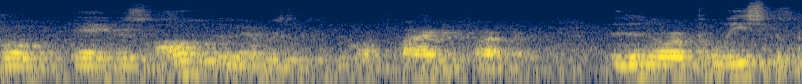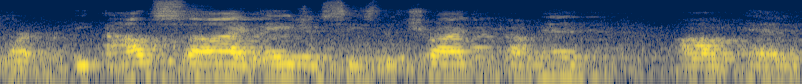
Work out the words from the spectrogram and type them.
Volk, Davis, all of the members of the North Fire Department, the Lenore Police Department, the outside agencies that tried to come in um, and,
